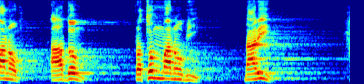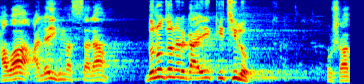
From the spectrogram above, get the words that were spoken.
মানব আদম, প্রথম মানবী, নারী, হাওয়া আলাইহিমাসালাম দুজনের গায়ে কি ছিল? পোশাক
